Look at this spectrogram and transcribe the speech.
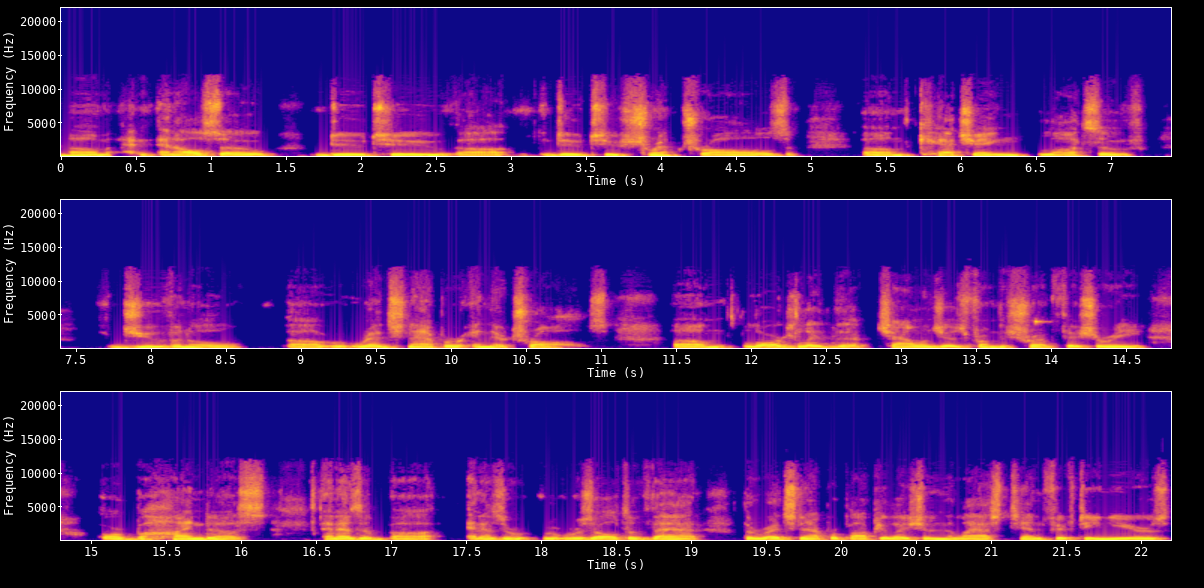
mm-hmm. um, and, and, also due to uh, due to shrimp trawls um, catching lots of juvenile uh, red snapper in their trawls. Um, largely, the challenges from the shrimp fishery are behind us, and as a uh, and as a result of that, the red snapper population in the last 10, 15 years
